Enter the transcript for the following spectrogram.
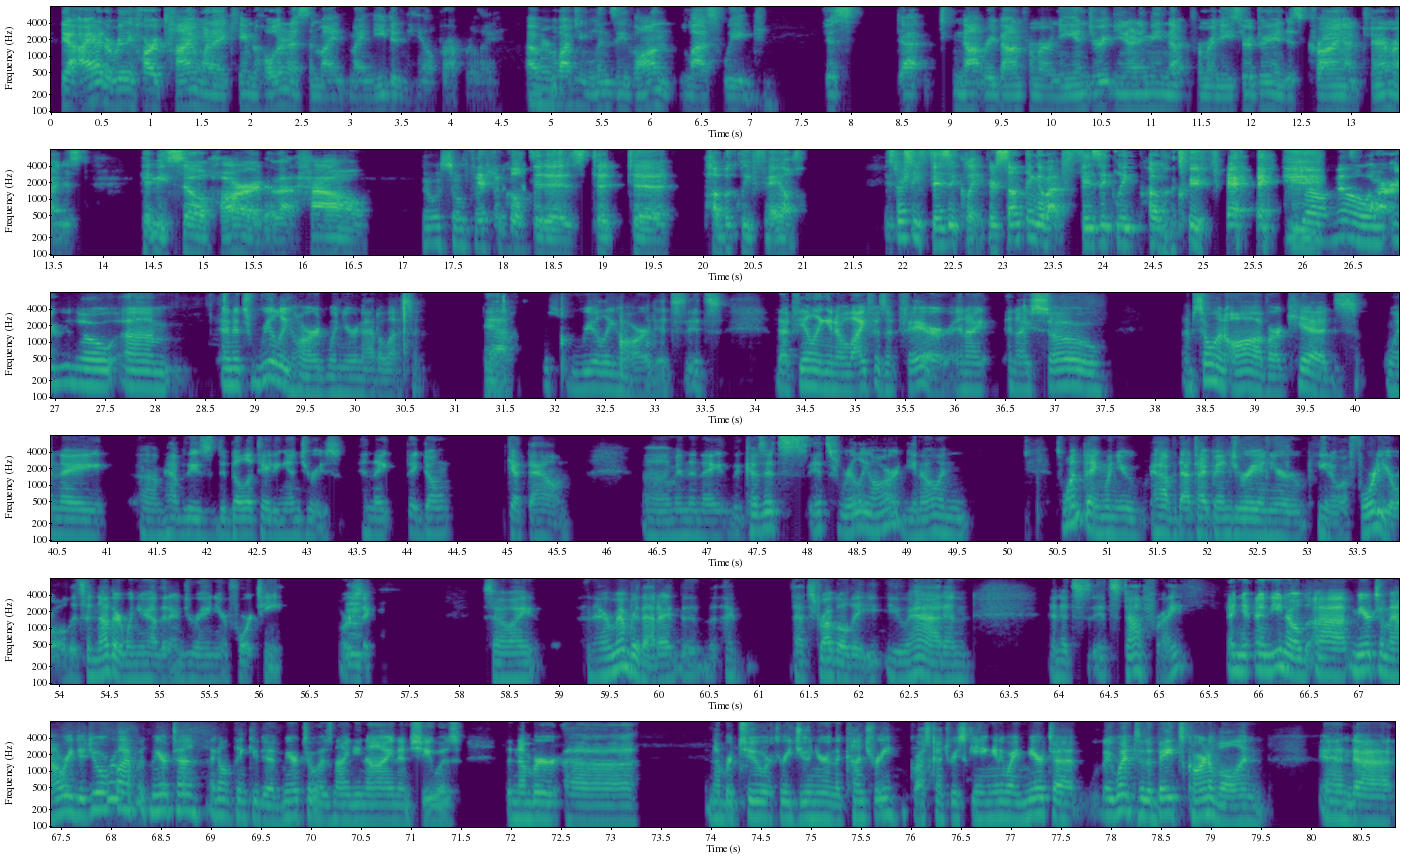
Yeah, I had a really hard time when I came to Holderness and my, my knee didn't heal properly. I was watching Lindsey Vonn last week, mm-hmm. just uh, not rebound from her knee injury, you know what I mean? Not from her knee surgery and just crying on camera and just hit me so hard about how that was so difficult it is to to publicly fail especially physically. There's something about physically publicly failing. Well, no, and, and, you know, um, and it's really hard when you're an adolescent. Yeah, you know, it's really hard. It's it's that feeling. You know, life isn't fair, and I and I so I'm so in awe of our kids when they um, have these debilitating injuries and they they don't get down um, and then they because it's it's really hard you know and it's one thing when you have that type of injury and you're you know a 40 year old it's another when you have that injury and you're 14 or mm. 6 so i i remember that i, I that struggle that you, you, had and and it's it's tough right? And and you know uh mirta mowry did you overlap with mirta? I don't think you did. Mirta was 99 and she was the number uh number two or three junior in the country cross country skiing. Anyway mirta they went to the bates carnival and and uh,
